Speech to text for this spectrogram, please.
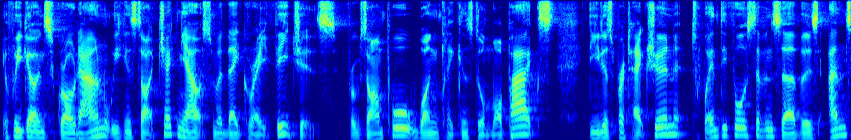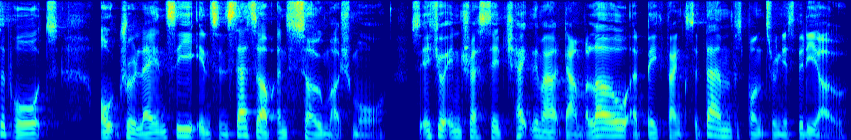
If we go and scroll down, we can start checking out some of their great features. For example, one-click install mod packs, DDoS protection, 24-7 servers and support, ultra latency, instant setup, and so much more. So if you're interested, check them out down below. A big thanks to them for sponsoring this video.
